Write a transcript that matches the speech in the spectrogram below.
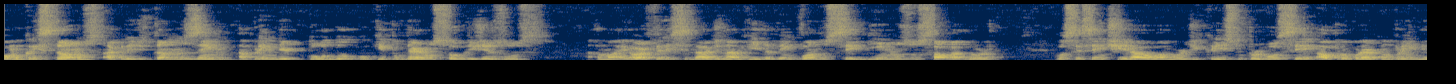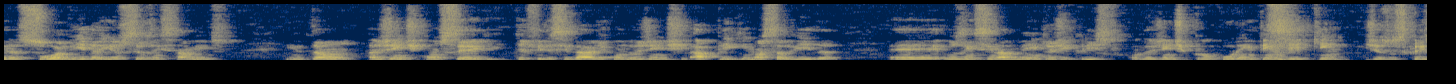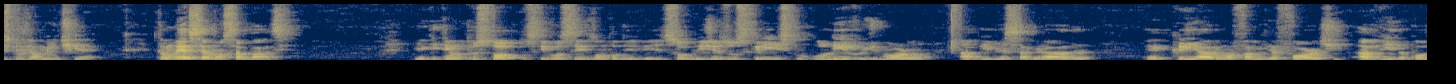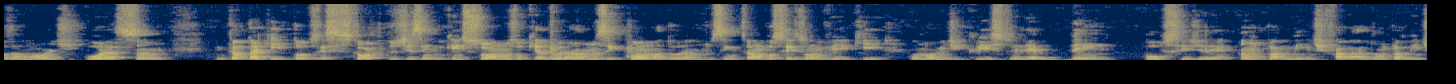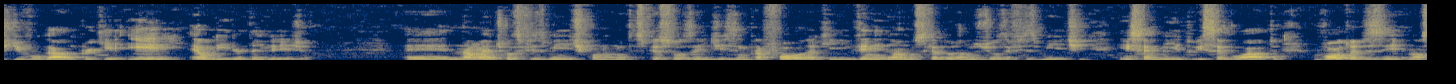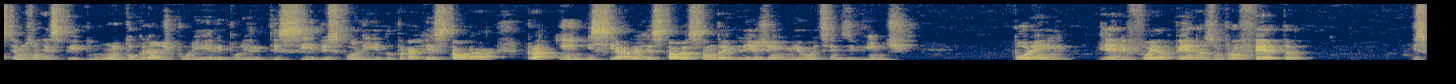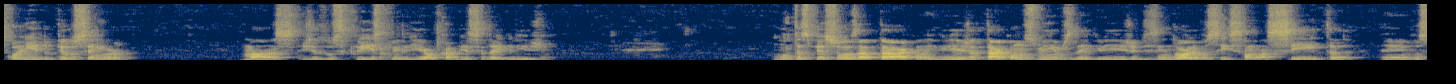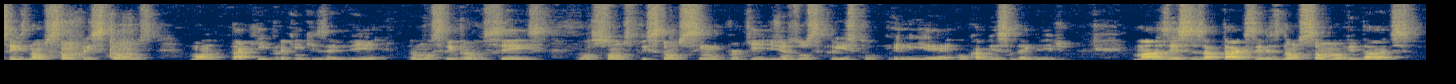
Como cristãos, acreditamos em aprender tudo o que pudermos sobre Jesus a maior felicidade na vida vem quando seguimos o Salvador. Você sentirá o amor de Cristo por você ao procurar compreender a sua vida e os seus ensinamentos. Então, a gente consegue ter felicidade quando a gente aplica em nossa vida é, os ensinamentos de Cristo, quando a gente procura entender quem Jesus Cristo realmente é. Então, essa é a nossa base. E aqui tem outros tópicos que vocês vão poder ver sobre Jesus Cristo, o livro de Mormon, a Bíblia Sagrada, é, criar uma família forte, a vida após a morte, oração. Então tá aqui todos esses tópicos dizendo quem somos, o que adoramos e como adoramos. Então vocês vão ver que o nome de Cristo ele é bem, ou seja, ele é amplamente falado, amplamente divulgado, porque ele é o líder da igreja é, não é Joseph Smith, como muitas pessoas aí dizem para fora, que veneramos, que adoramos Joseph Smith. Isso é mito, isso é boato. Volto a dizer, nós temos um respeito muito grande por ele, por ele ter sido escolhido para restaurar, para iniciar a restauração da igreja em 1820. Porém, ele foi apenas um profeta escolhido pelo Senhor mas Jesus Cristo ele é o cabeça da igreja. Muitas pessoas atacam a igreja, atacam os membros da igreja, dizendo: olha, vocês são uma seita, né? vocês não são cristãos. Bom, tá aqui para quem quiser ver, eu mostrei para vocês. Nós somos cristãos sim, porque Jesus Cristo ele é o cabeça da igreja. Mas esses ataques eles não são novidades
